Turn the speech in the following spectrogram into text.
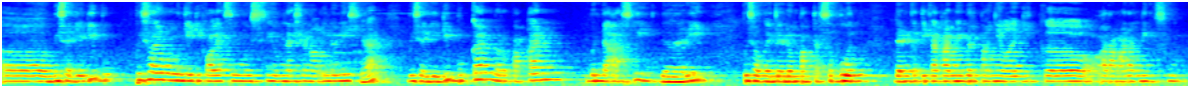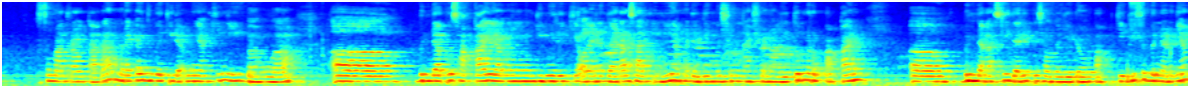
eh, bisa jadi pisau yang menjadi koleksi Museum Nasional Indonesia bisa jadi bukan merupakan benda asli dari pisau gajah dongkak tersebut. Dan ketika kami bertanya lagi ke orang-orang di Su- Sumatera Utara, mereka juga tidak meyakini bahwa uh, benda pusaka yang dimiliki oleh negara saat ini yang ada di Museum Nasional itu merupakan uh, benda asli dari pisau gajah dompak. Jadi sebenarnya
